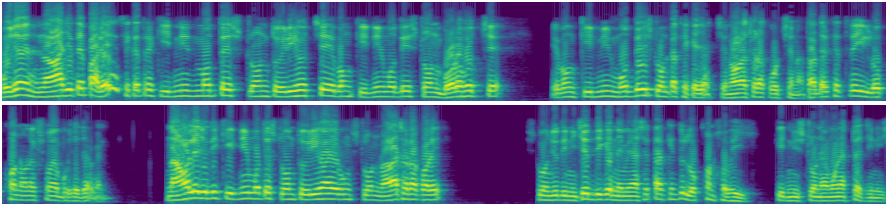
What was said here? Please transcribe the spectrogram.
বোঝা না যেতে পারে সেক্ষেত্রে কিডনির মধ্যে স্টোন তৈরি হচ্ছে এবং কিডনির মধ্যেই স্টোন বড় হচ্ছে। এবং কিডনির মধ্যেই স্টোনটা থেকে যাচ্ছে, নড়াচড়া করছে না। তাদের ক্ষেত্রে এই লক্ষণ অনেক সময় বোঝা যাবেন। না হলে যদি কিডনির মধ্যে স্টোন তৈরি হয় এবং স্টোন নড়াচড়া করে, স্টোন যদি নিচের দিকে নেমে আসে, তার কিন্তু লক্ষণ হবেই। কিডনি স্টোন এমন একটা জিনিস।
